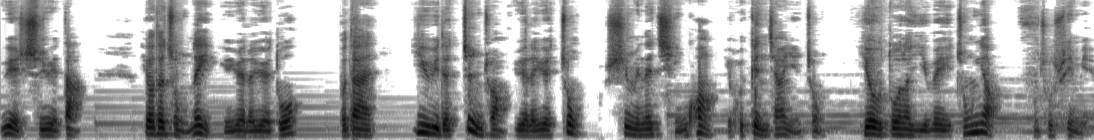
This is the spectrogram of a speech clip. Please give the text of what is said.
越吃越大，药的种类也越来越多。不但抑郁的症状越来越重，失眠的情况也会更加严重。又多了一味中药辅助睡眠。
